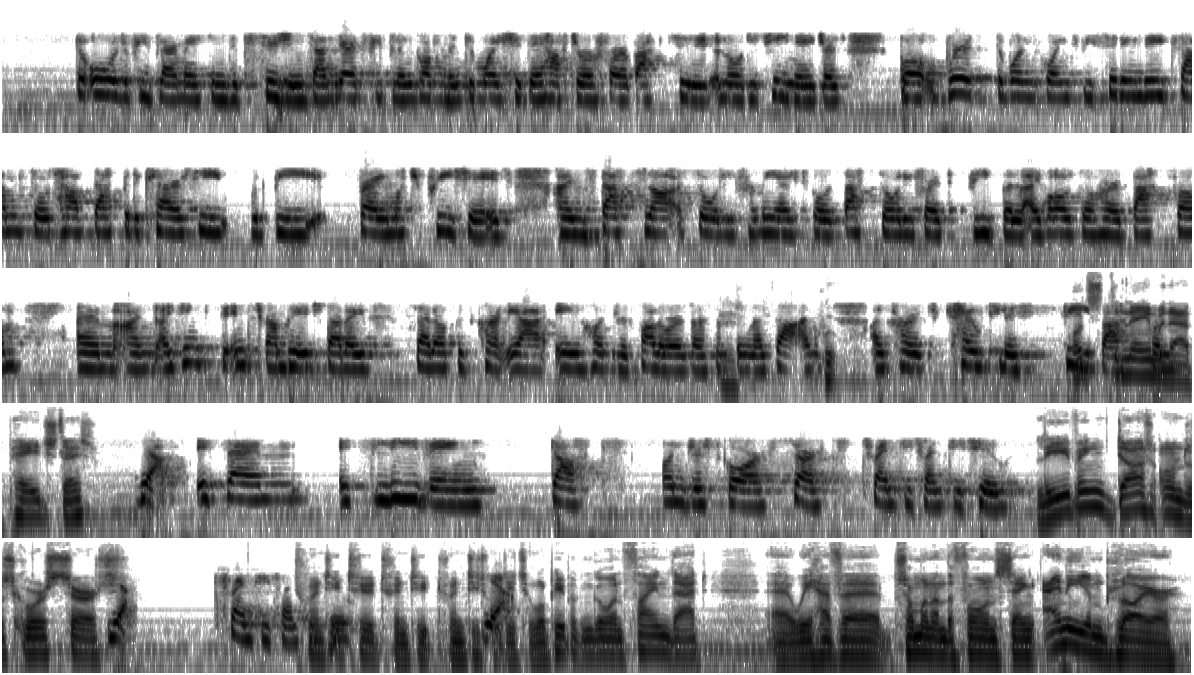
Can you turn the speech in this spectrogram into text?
the older people are making the decisions and they're the people in government and why should they have to refer back to a load of teenagers. But we're the ones going to be sitting the exam, so to have that bit of clarity would be very much appreciated. And that's not solely for me, I suppose. That's solely for the people I've also heard back from. Um, and I think the Instagram page that I've set up is currently at 800 followers or something like that. And I've heard countless feedback. What's the name of that page, State? Yeah, it's um, it's leaving dot underscore cert 2022. Leaving dot underscore cert. Yeah. 2022. 22, 20, 2022. Yeah. Well, people can go and find that. Uh, we have uh, someone on the phone saying any employer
